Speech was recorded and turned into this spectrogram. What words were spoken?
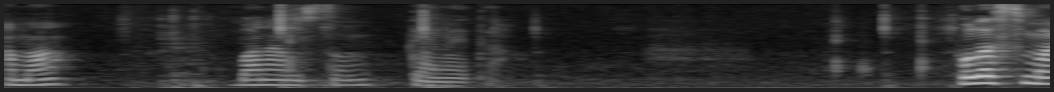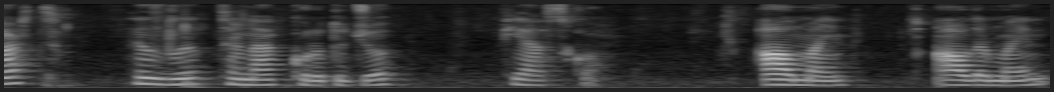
Ama bana mısın demedi. Pola Smart hızlı tırnak kurutucu fiyasko. Almayın, aldırmayın,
